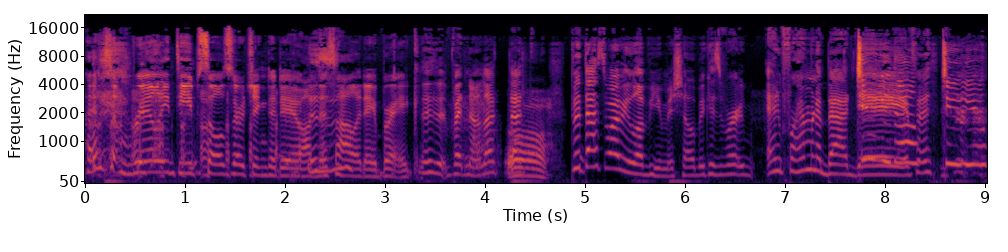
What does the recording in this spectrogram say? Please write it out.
I have some really deep soul searching to do on this holiday break. But no, that, that Oh. but that's why we love you, Michelle, because we're and if we're having a bad day, though? if Do you?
